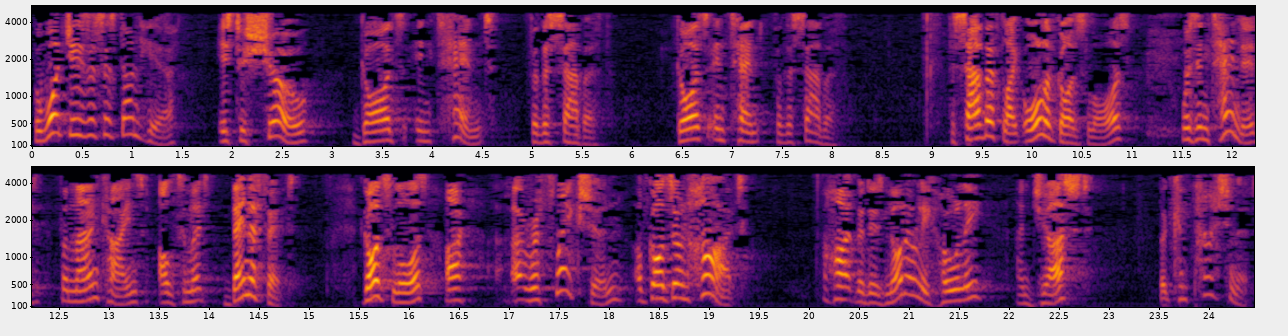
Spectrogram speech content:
But what Jesus has done here is to show God's intent for the Sabbath. God's intent for the Sabbath. The Sabbath, like all of God's laws, was intended for mankind's ultimate benefit. God's laws are a reflection of God's own heart. A heart that is not only holy and just, but compassionate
